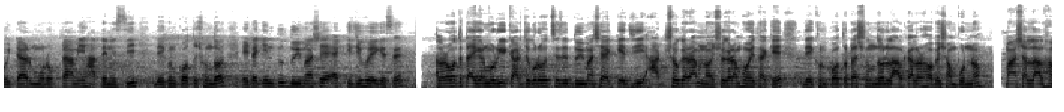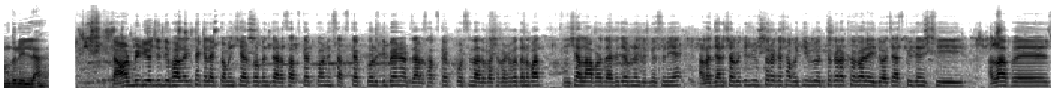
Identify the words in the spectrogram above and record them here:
ওইটার মোরগটা আমি হাতে নিছি। দেখুন কত সুন্দর। এটা কিন্তু দুই মাসে এক কেজি হয়ে গেছে। আল্লাহর মতো টাইগার মুরগি কার্যকর হচ্ছে যে দুই মাসে এক কেজি আটশো গ্রাম, নয়শো গ্রাম হয়ে থাকে। দেখুন কতটা সুন্দর লাল কালার হবে সম্পূর্ণ। মাশাল্লাহ আলহামদুলিল্লাহ। আমার ভিডিও যদি ভালো লাগে থাকে লাইক কমেন্ট শেয়ার করবেন। যারা সাবস্ক্রাইব করেন সাবস্ক্রাইব করে দিবেন। আর যারা সাবস্ক্রাইব করছেন, তাদের অসংখ্য অসংখ্য ধন্যবাদ। ইনশাআল্লাহ আবার দেখা যাবে নতুন কিছু নিয়ে। আল্লাহ জানে সবাইকে সুস্থ রাখে, সবাইকে থেকে রক্ষা করে। এই দোয়া আজকে জানিচ্ছি আল্লাহ হাফেজ।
